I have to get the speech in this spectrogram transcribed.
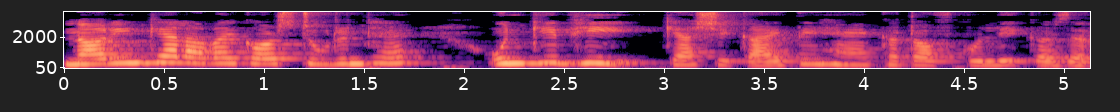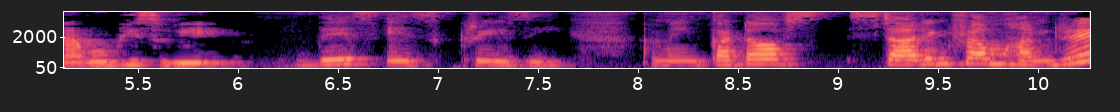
नौरीन के अलावा एक और स्टूडेंट है। उनकी भी क्या शिकायतें हैं कट ऑफ़ को लेकर जरा वो भी सुनिए। This is crazy. I mean, cutoffs starting from 100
